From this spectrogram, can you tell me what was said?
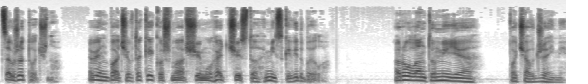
це вже точно. Він бачив такий кошмар, що йому геть чисто мізки відбило. Роланд уміє, почав Джеймі.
